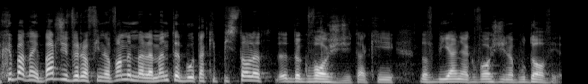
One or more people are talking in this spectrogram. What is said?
Chyba najbardziej wyrafinowanym elementem był taki pistolet do gwoździ, taki do wbijania gwoździ na budowie.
